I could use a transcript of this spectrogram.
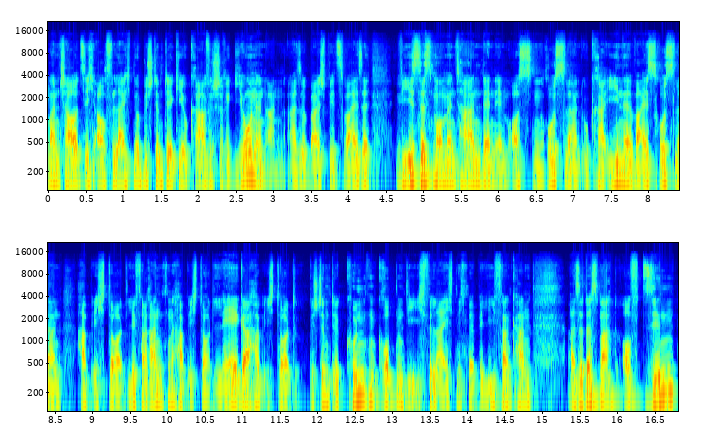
man schaut sich auch vielleicht nur bestimmte geografische Regionen an. Also beispielsweise, wie ist es momentan denn im Osten, Russland, Ukraine, Weißrussland? Habe ich dort Lieferanten, habe ich dort Läger, habe ich dort bestimmte Kundengruppen, die ich vielleicht nicht mehr beliefern kann? Also das macht oft Sinn,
